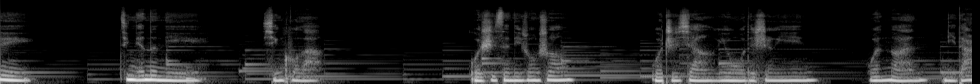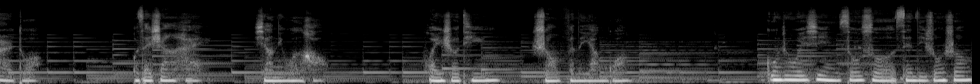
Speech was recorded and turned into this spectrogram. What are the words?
嘿，今天的你辛苦啦！我是三 D 双双，我只想用我的声音温暖你的耳朵。我在上海向你问好，欢迎收听双份的阳光。公众微信搜索三 D 双双，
